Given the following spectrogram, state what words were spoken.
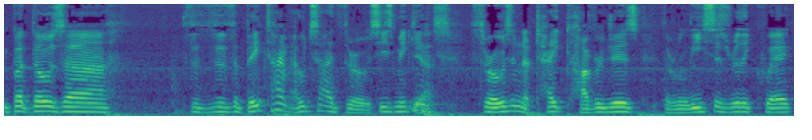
but those uh, the, the the big time outside throws, he's making Yes. throws into tight coverages. The release is really quick.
